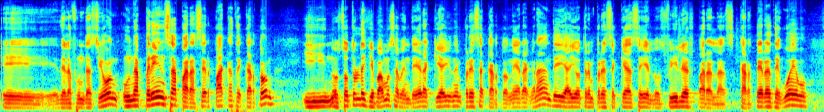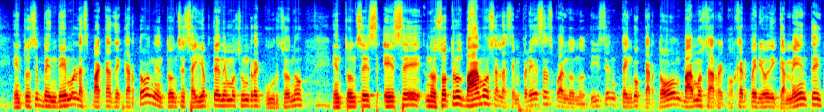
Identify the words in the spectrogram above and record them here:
eh, de la fundación, una prensa para hacer pacas de cartón y nosotros les llevamos a vender. Aquí hay una empresa cartonera grande y hay otra empresa que hace los fillers para las carteras de huevo. Entonces vendemos las pacas de cartón, entonces ahí obtenemos un recurso, ¿no? Entonces ese, nosotros vamos a las empresas cuando nos dicen tengo cartón, vamos a recoger periódicamente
